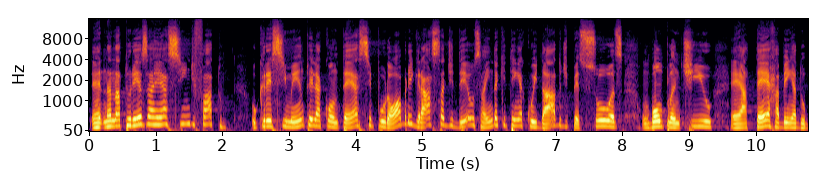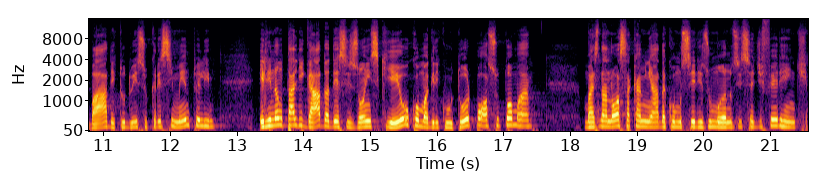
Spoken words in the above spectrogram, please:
É, na natureza é assim de fato. O crescimento ele acontece por obra e graça de Deus, ainda que tenha cuidado de pessoas, um bom plantio, é, a terra bem adubada e tudo isso. O crescimento ele ele não está ligado a decisões que eu, como agricultor, posso tomar. Mas na nossa caminhada como seres humanos, isso é diferente.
